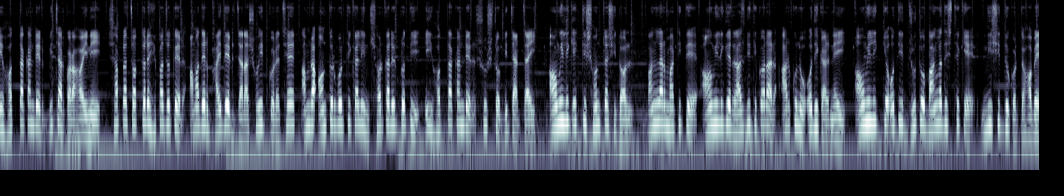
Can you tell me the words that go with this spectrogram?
এই হত্যাকাণ্ডের বিচার করা হয়নি। শাপলা চত্বরে হেফাজতের আমাদের ভাইদের যারা শহীদ করেছে, আমরা অন্তর্বর্তীকালীন সরকারের প্রতি এই হত্যাকাণ্ডের সুষ্ঠু বিচার চাই। আওয়ামী লীগ একটি সন্ত্রাসী দল। বাংলার মাটিতে আওয়ামী লীগের রাজনীতি করার আর কোনো অধিকার নেই। আওয়ামী লীগকে অতি দ্রুত বাংলাদেশ থেকে নিষিদ্ধ করতে হবে।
